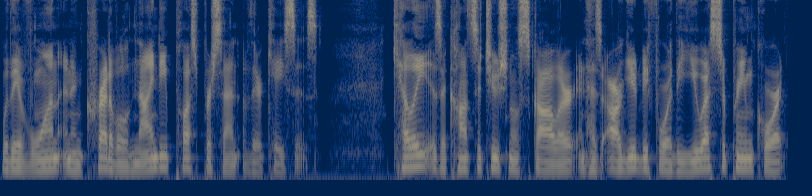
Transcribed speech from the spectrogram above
where they have won an incredible 90 plus percent of their cases. Kelly is a constitutional scholar and has argued before the U.S. Supreme Court,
